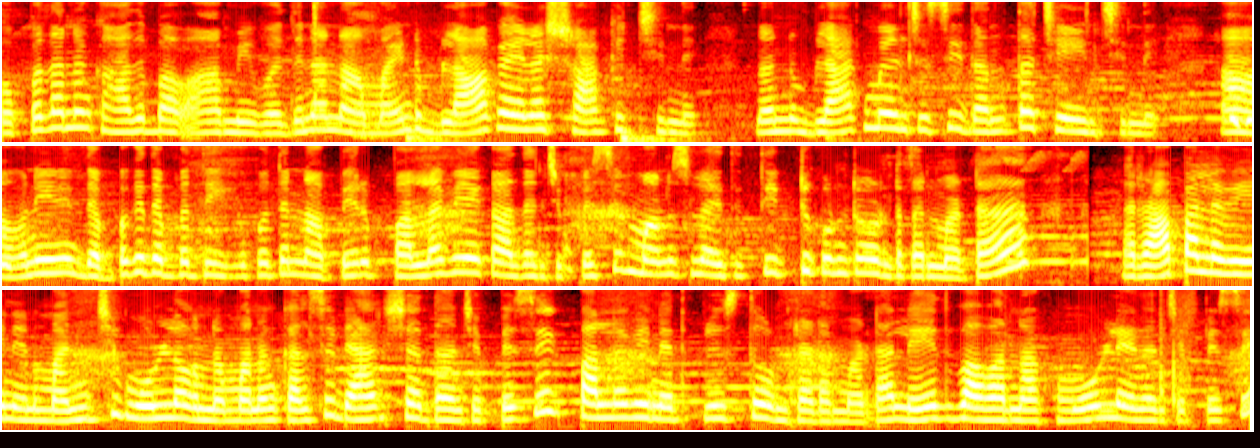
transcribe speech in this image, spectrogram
గొప్పదనం కాదు బావా. మీ వదిన నా మైండ్ బ్లాక్ అయ్యేలా షాక్ ఇచ్చింది. నన్ను బ్లాక్మెయిల్ చేసి ఇదంతా చేయించింది. ఆ అవని దెబ్బకి దెబ్బ తీయకపోతే నా పేరు పల్లవే కాదని చెప్పేసి మనసులో అయితే తిట్టుకుంటూ ఉంటుంది రా పల్లవి నేను మంచి మూడ్లో ఉన్నా మనం కలిసి డ్యాన్స్ చేద్దాం అని చెప్పేసి పల్లవిని అయితే పిలుస్తూ ఉంటాడనమాట లేదు బావా నాకు మూడ్ లేదని చెప్పేసి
